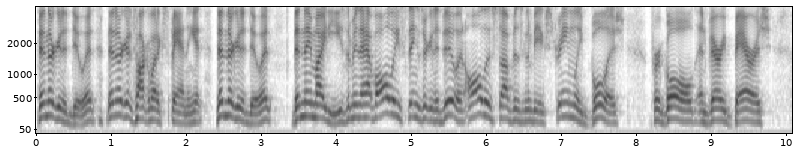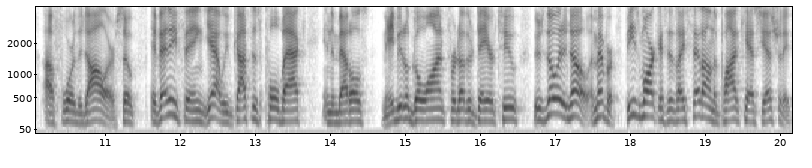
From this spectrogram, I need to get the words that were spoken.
Then they're going to do it. Then they're going to talk about expanding it. Then they're going to do it. Then they might ease. I mean, they have all these things they're going to do. And all this stuff is going to be extremely bullish for gold and very bearish uh, for the dollar. So, if anything, yeah, we've got this pullback in the metals. Maybe it'll go on for another day or two. There's no way to know. Remember, these markets, as I said on the podcast yesterday,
